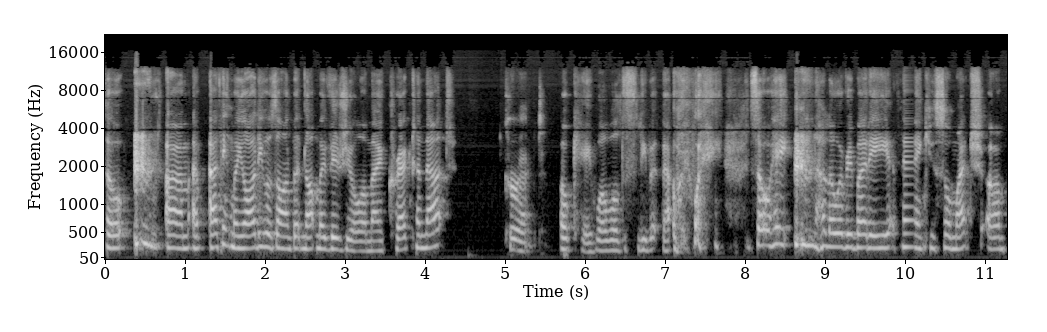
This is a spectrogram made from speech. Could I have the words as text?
So um, I, I think my audio is on, but not my visual. Am I correct in that? Correct. Okay, well, we'll just leave it that way. so, hey, hello, everybody. Thank you so much. Um,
